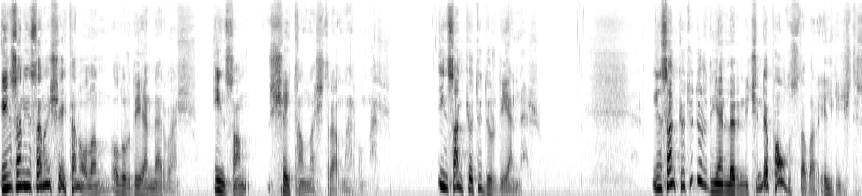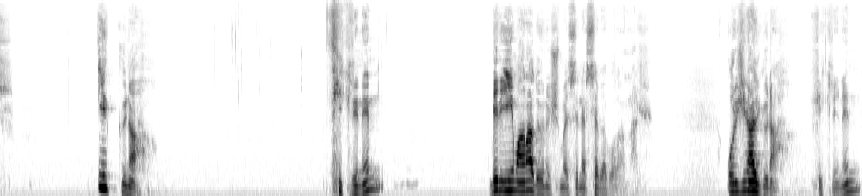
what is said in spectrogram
İnsan insanın şeytan olan olur diyenler var. İnsan şeytanlaştıranlar bunlar. İnsan kötüdür diyenler. İnsan kötüdür diyenlerin içinde Paulus da var ilginçtir. İlk günah fikrinin bir imana dönüşmesine sebep olanlar. Orijinal günah fikrinin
